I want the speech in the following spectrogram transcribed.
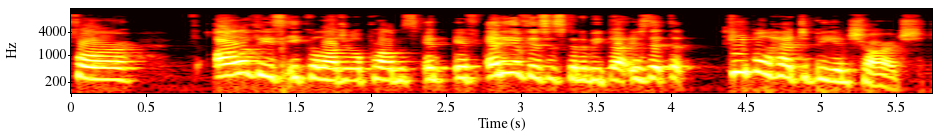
for all of these ecological problems, and if any of this is going to be done, is that the people had to be in charge.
